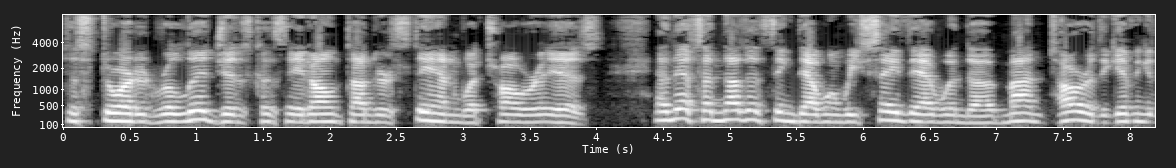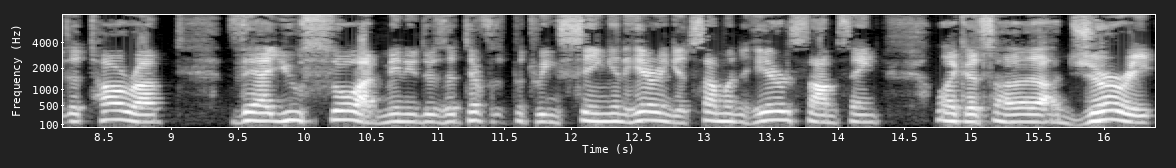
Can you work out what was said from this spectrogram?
distorted religions because they don't understand what Torah is. And that's another thing that when we say that when the Matan Torah, the giving of the Torah, that you saw it, meaning there's a difference between seeing and hearing it. Someone hears something like it's a, a jury.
